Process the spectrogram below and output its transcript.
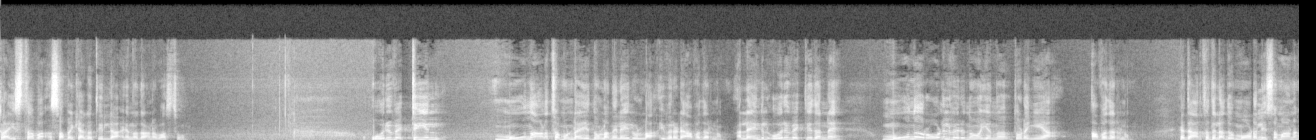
ക്രൈസ്തവ സഭയ്ക്കകത്തില്ല എന്നതാണ് വാസ്തവം. ഒരു വ്യക്തിയിൽ മൂന്നാളത്വമുണ്ട് എന്നുള്ള നിലയിലുള്ള ഇവരുടെ അവതരണം അല്ലെങ്കിൽ ഒരു വ്യക്തി തന്നെ മൂന്ന് റോളിൽ വരുന്നു എന്ന് തുടങ്ങിയ അവതരണം യഥാർത്ഥത്തിൽ അത് മോഡലിസമാണ്.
